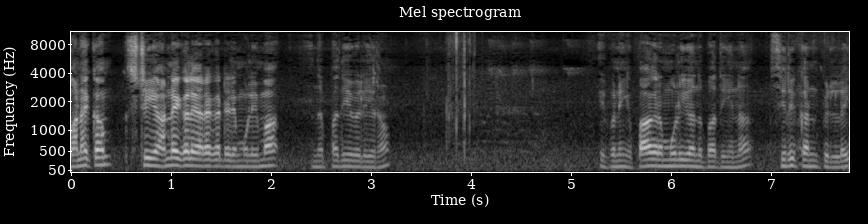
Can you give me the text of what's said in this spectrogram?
வணக்கம். ஸ்ரீ அன்னைக்கலை அறக்கட்டளை மூலிமா இந்த பதிவு வெளியிடறோம் இப்போ நீங்கள் பார்க்குற மூலிகை வந்து பார்த்தீங்கன்னா சிறு கண் பிள்ளை.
